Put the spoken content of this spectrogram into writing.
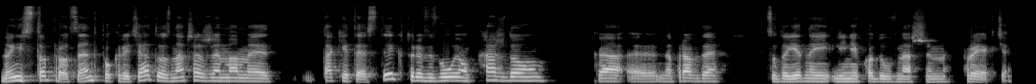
No i 100% pokrycia to oznacza, że mamy takie testy, które wywołują każdą e, naprawdę co do jednej linii kodu w naszym projekcie.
